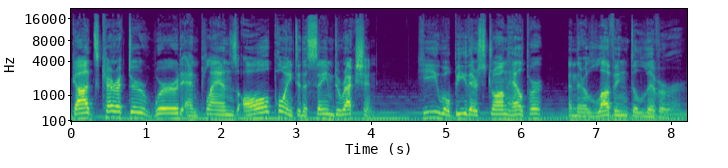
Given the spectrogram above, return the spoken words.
God's character, word, and plans all point in the same direction. He will be their strong helper and their loving deliverer.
